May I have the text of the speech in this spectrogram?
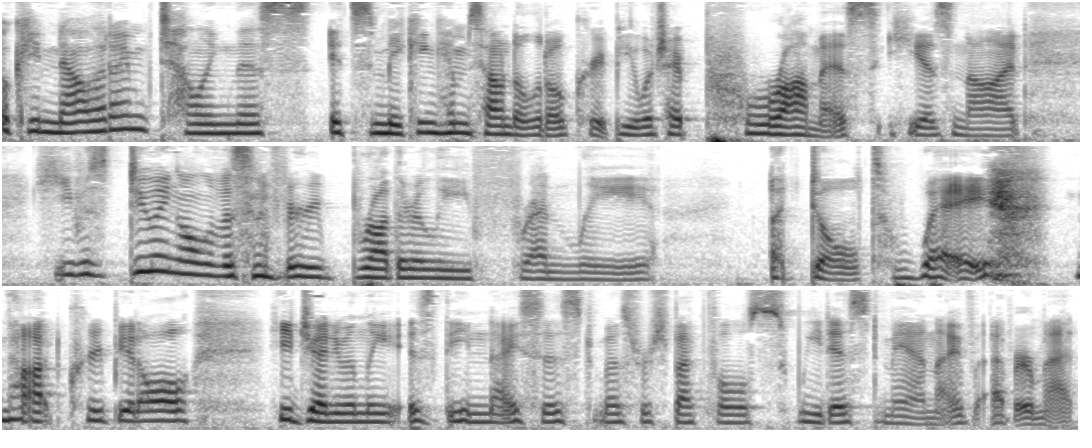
Okay, now that I'm telling this, it's making him sound a little creepy, which I promise he is not. He was doing all of this in a very brotherly, friendly, adult way, not creepy at all. He genuinely is the nicest, most respectful, sweetest man I've ever met.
